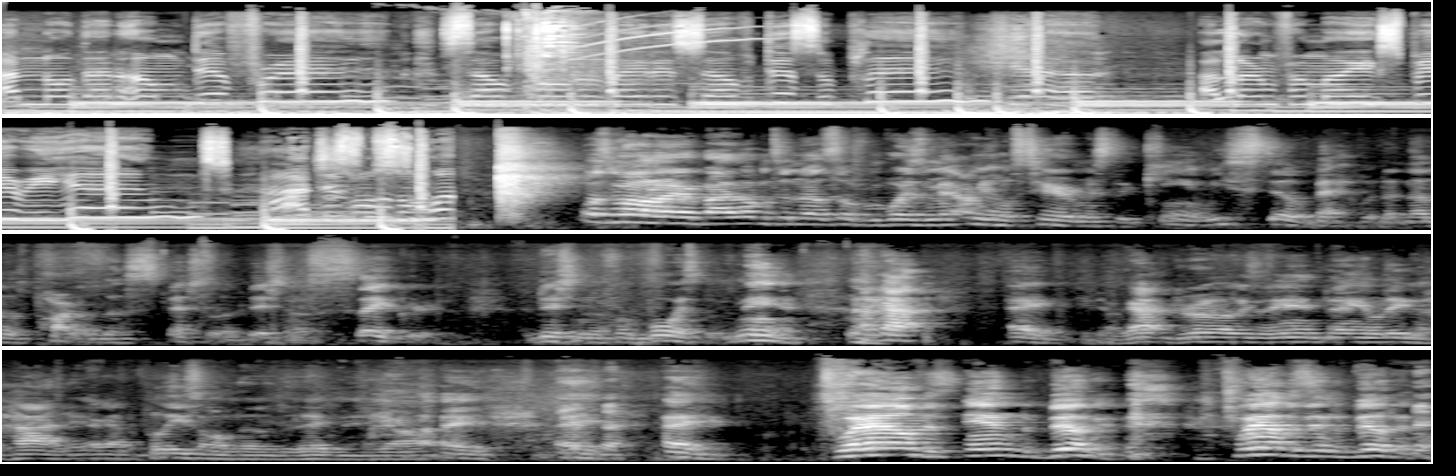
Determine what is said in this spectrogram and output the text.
I know that I'm different. Self motivated, self disciplined. Yeah, I learned from my experience. I just want someone. What's going on, everybody? Welcome to another show from Boys and Men. I'm your host here, Mr. King. We still back with another part of the special edition of Sacred Edition From Boys to Men. I got, hey, if y'all got drugs or anything illegal, hide it. I got the police on those today, man, y'all. Hey, hey, hey, 12 is in the building. 12 is in the building.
